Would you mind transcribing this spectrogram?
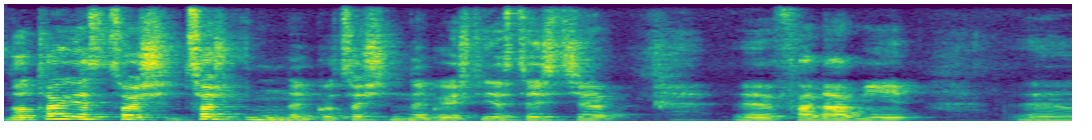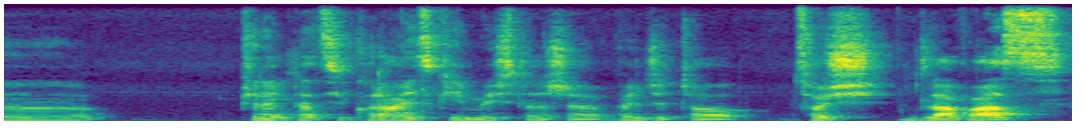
No to jest coś, coś innego, coś innego. Jeśli jesteście y, fanami y, pielęgnacji koreańskiej, myślę, że będzie to coś dla Was.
